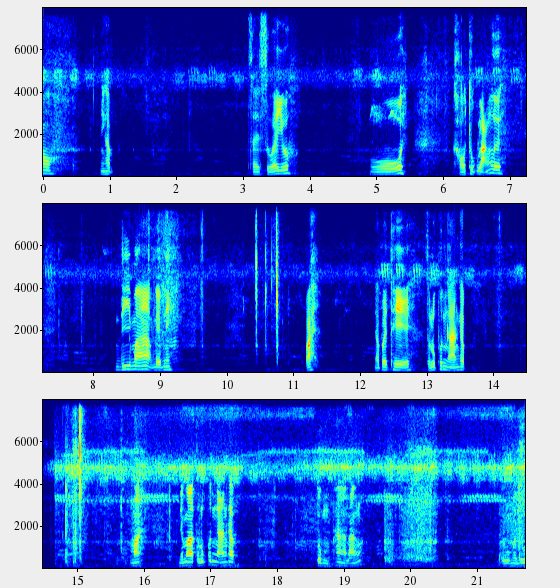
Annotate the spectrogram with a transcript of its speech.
ว นี่ครับ ใส่สวยอยู่ โอ้ย เขาถูกหลังเลย ดีมากแบบนี้ ไปเดี๋ยวไปเทสรุปผลงานครับ มา เดี๋ยวมาสรุปผลงานครับ ตุ่มห้าหลัง ดูมาดู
